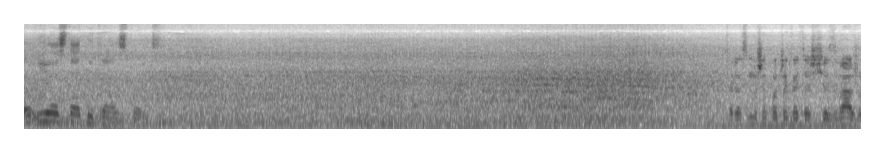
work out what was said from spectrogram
I ostatni transport. Teraz muszę poczekać aż się zważą,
